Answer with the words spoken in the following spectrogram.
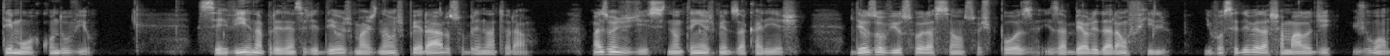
temor quando o viu. Servir na presença de Deus, mas não esperar o sobrenatural. Mas o anjo disse: Não tenhas medo, Zacarias. Deus ouviu sua oração, sua esposa, Isabel, lhe dará um filho, e você deverá chamá-lo de João.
